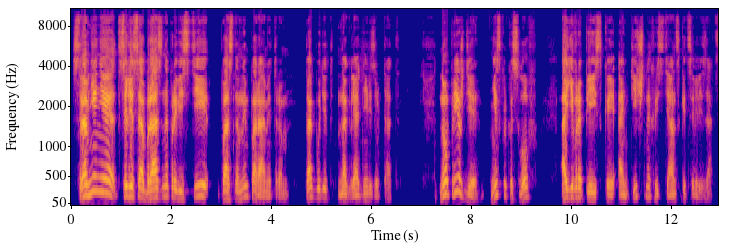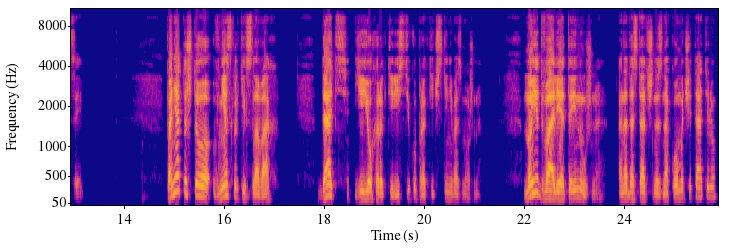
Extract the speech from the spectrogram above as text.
Сравнение целесообразно провести по основным параметрам. Так будет наглядный результат. Но прежде несколько слов о европейской антично-христианской цивилизации. Понятно, что в нескольких словах дать ее характеристику практически невозможно. Но едва ли это и нужно. Она достаточно знакома читателю,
